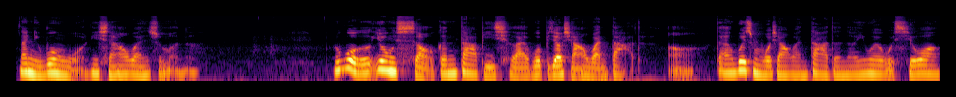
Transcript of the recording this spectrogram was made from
那你问我，你想要玩什么呢？如果用小跟大比起来，我比较想要玩大的啊。但为什么我想要玩大的呢？因为我希望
